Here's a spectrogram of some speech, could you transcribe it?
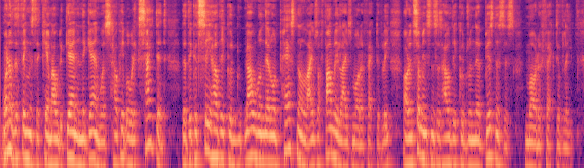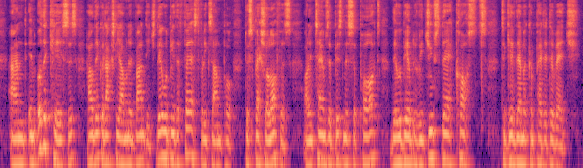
One of the things that came out again and again was how people were excited that they could see how they could now run their own personal lives or family lives more effectively, or in some instances, how they could run their businesses more effectively. And in other cases, how they could actually have an advantage. They would be the first, for example, to special offers, or in terms of business support, they would be able to reduce their costs to give them a competitive edge.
